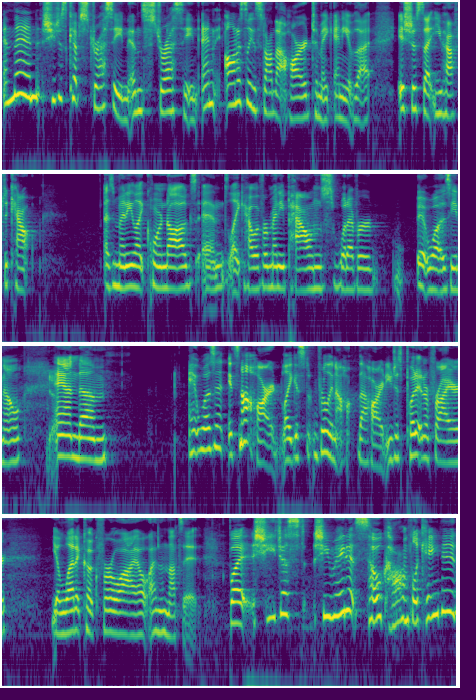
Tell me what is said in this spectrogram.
and then she just kept stressing and stressing. And honestly, it's not that hard to make any of that. It's just that you have to count as many like corn dogs and like however many pounds whatever it was, you know. Yeah. And um it wasn't it's not hard. Like it's really not that hard. You just put it in a fryer, you let it cook for a while and then that's it. But she just she made it so complicated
